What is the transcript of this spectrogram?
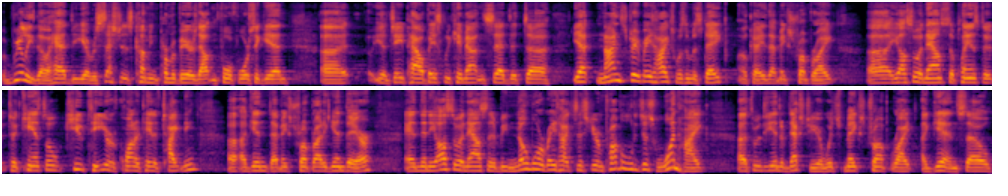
really, though, had the uh, recession is coming perma bears out in full force again. You know, Jay Powell basically came out and said that, uh, yeah, nine straight rate hikes was a mistake. Okay, that makes Trump right. Uh, he also announced the plans to, to cancel QT or quantitative tightening. Uh, again, that makes Trump right again there. And then he also announced that there'd be no more rate hikes this year and probably just one hike uh, through the end of next year, which makes Trump right again. So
